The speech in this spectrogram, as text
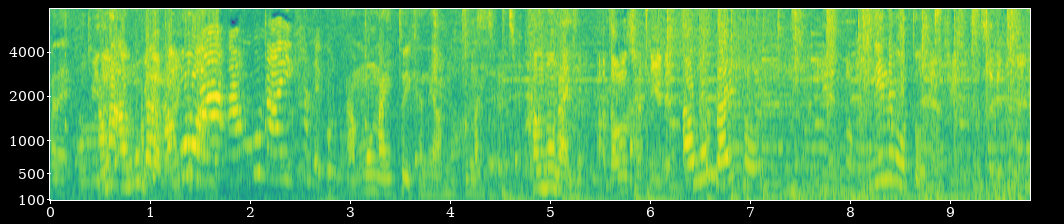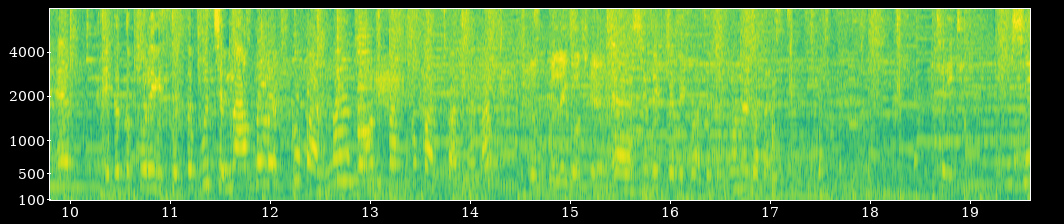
মানে আমার আম্মু আম্মু না আম্মু নাই এখানে কোনো। আম্মু নাই তো এখানে আম্মু তো নাই। আম্মু নাই। আম্মু নাই তো। নিয়ে তো। নিয়ে নেব তো হ্যাঁ, তো করে এটা তো পড়ে গেছে তো বুঝছেন না আপনার কোপান না জনতান কোপান স্যার না? সুযোগ পেলে গছে। সুযোগ পেলে কথা মনের কথা আচ্ছা, এটা কিসে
